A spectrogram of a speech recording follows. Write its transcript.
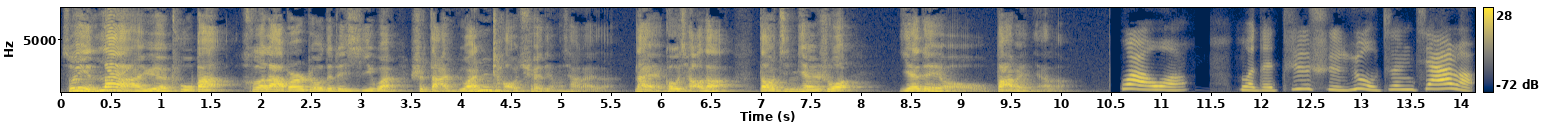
所以腊月初八喝腊八粥的这习惯是打元朝确定下来的，那也够巧的。到今天说也得有八百年了。哇哇，我的知识又增加了。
